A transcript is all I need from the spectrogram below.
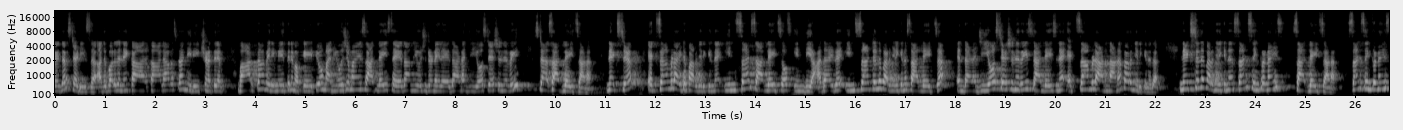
weather studies അതുപോലെ തന്നെ കാലാവസ്ഥ കാലാവസ്ഥാ നിരീക്ഷണത്തിനും വാർത്താവിനിമയത്തിനും ഒക്കെ ഏറ്റവും അനുയോജ്യമായ സാറ്റലൈറ്റ്സ് ഏതാന്ന് ചോദിച്ചിട്ടുണ്ടെങ്കിൽ ഏതാണ്? ജിയോ സ്റ്റേഷനറി സാറ്റലൈറ്റ്സ് ആണ്. നെക്സ്റ്റ് എക്സാമ്പിൾ ആയിട്ട് പറഞ്ഞിരിക്കുന്ന ഇൻസാറ്റ് സാറ്റലൈറ്റ്സ് ഓഫ് ഇന്ത്യ അതായത് ഇൻസാറ്റ് എന്ന് പറഞ്ഞിരിക്കുന്ന സാറ്റലൈറ്റ്സ് എന്താണ്? ജിയോ സ്റ്റേഷനറി സാറ്റലൈറ്റ്സിന് എക്സാമ്പിൾ ആണെന്നാണ് പറഞ്ഞിരിക്കുന്നത്. നെക്സ്റ്റ് എന്ന് പറഞ്ഞിരിക്കുന്നത് സൺ സിൻക്രണൈസ് സാറ്റലൈറ്റ്സ് ആണ്. സൺ സിൻക്രണൈസ്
